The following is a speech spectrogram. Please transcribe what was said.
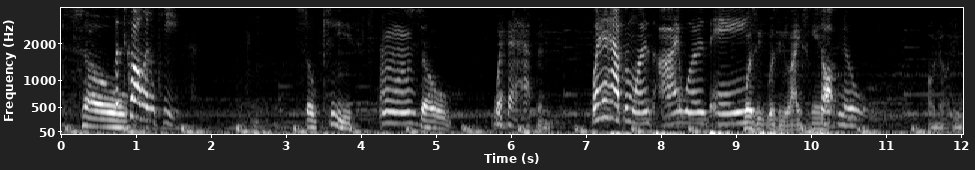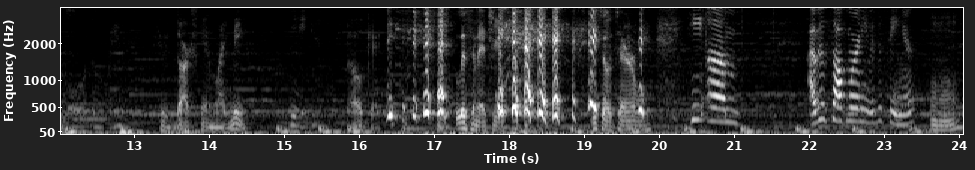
So Let's call him Keith. so Keith. Mm. So what had happened? What had happened was I was a Was he was he light skinned? salt no. Oh no, he was Oh no, he was dark skinned like me. Yes. Okay. Listen at you. You're so terrible. He um I was a sophomore and he was a senior. Mm-hmm.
